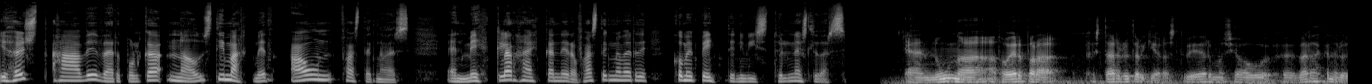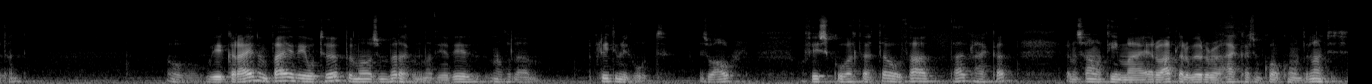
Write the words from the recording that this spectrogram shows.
Í haust hafi verðbolga verðbólga náðst í markmið án fastegnavers en miklar hækkanir á fastegnaverði komi beintin í vísitölu nesluvers. En núna að þá er bara starri hlutar að gerast. Við erum að sjá eh, verðhækkanir auðan og við græðum bæði og töpum á þessum verðhækkunum því að við náttúrulega flýtum líka út eins og ál og fisk og allt þetta og það, það er hækkað en á sama tíma eru allar vörur að hækka sem kom komum til landins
